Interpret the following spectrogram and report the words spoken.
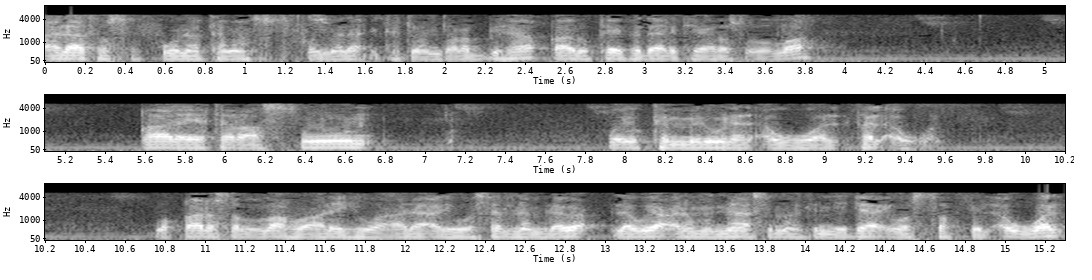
ألا تصفون كما تصف الملائكة عند ربها؟ قالوا كيف ذلك يا رسول الله؟ قال يتراصون ويكملون الأول فالأول. وقال صلى الله عليه وعلى آله وسلم لو يعلم الناس ما في النداء والصف الأول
